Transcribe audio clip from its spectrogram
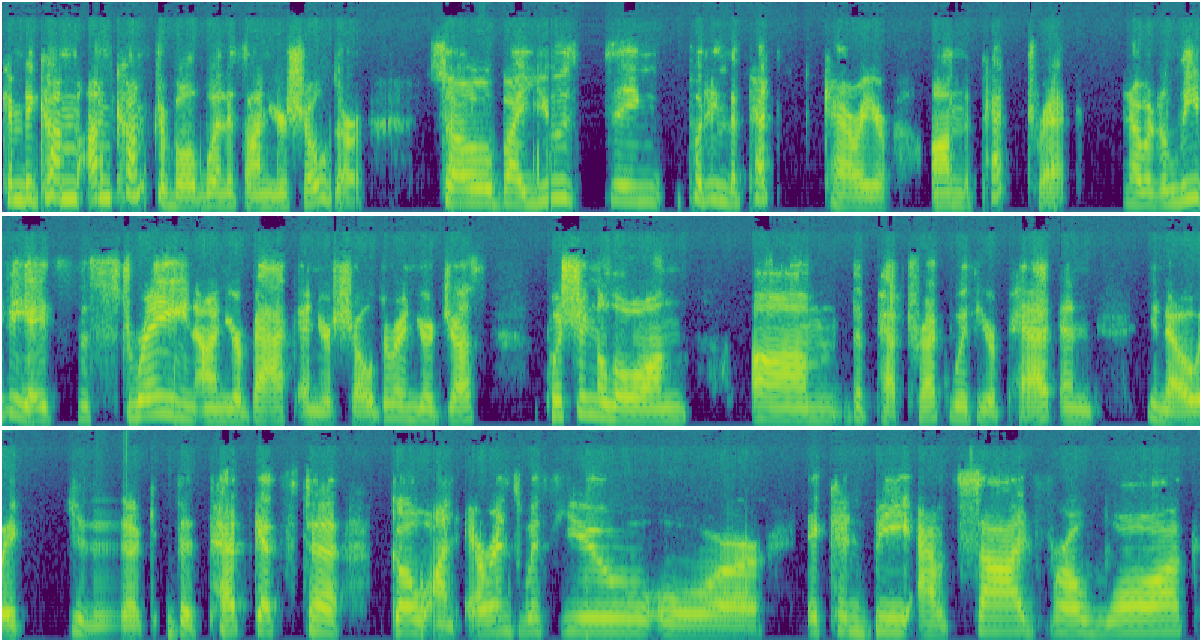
can become uncomfortable when it's on your shoulder. So by using putting the pet carrier on the pet trek, you know, it alleviates the strain on your back and your shoulder, and you're just pushing along um, the pet trek with your pet, and you know, it you know, the, the pet gets to go on errands with you, or it can be outside for a walk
